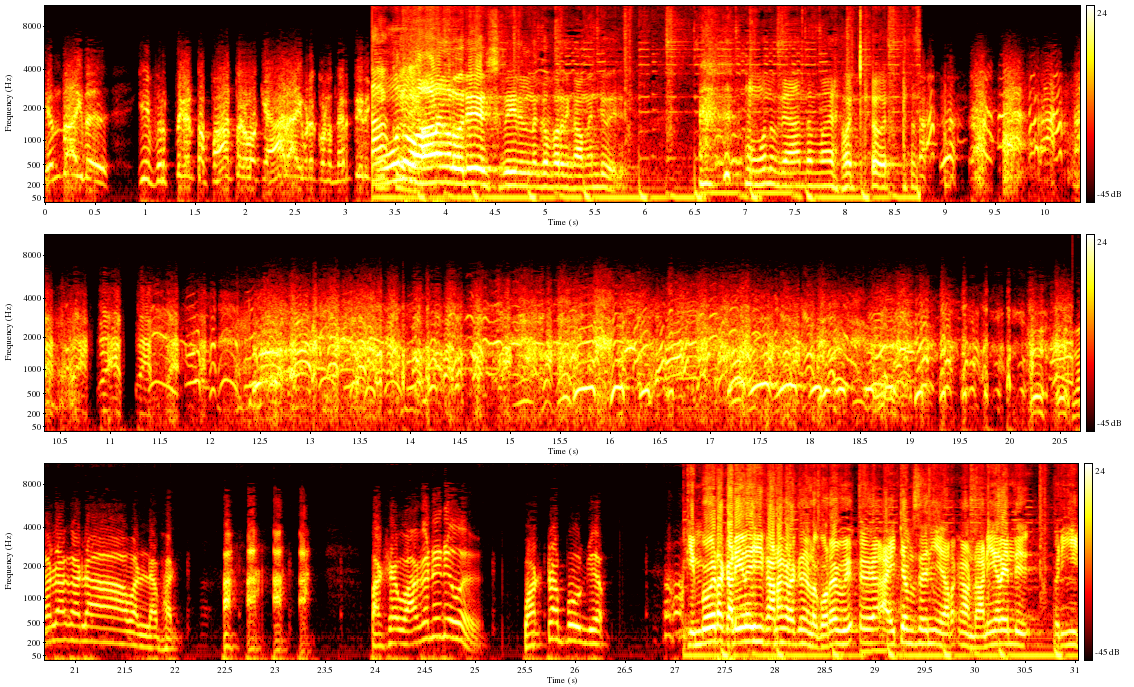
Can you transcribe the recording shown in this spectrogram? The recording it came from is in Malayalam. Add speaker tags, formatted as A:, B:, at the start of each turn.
A: എന്താ ഇത്? ഈ വൃത്തികെട്ട പാട്ടുകളൊക്കെ ആരാ ഇവിടെ കൊണ്ട് നിർത്തിയിരിക്കുന്നത്?
B: മൂന്ന് വാണങ്ങൾ ഒരു സ്ക്രീനിൽ നിന്നൊക്കെ പറഞ്ഞ് കമന്റ് വരും. മൂന്ന് ഭ്രാന്തന്മാർ ഒറ്റ ഒറ്റ.
C: കലകലാവല്ലഭൻ പക്ഷെ വകനിടിവ് വട്ടപൂജ്യം.
D: കിംബോയുടെ കളികളെ ഈ കാണാൻ കിടക്കുന്നില്ല. കുറെ ഐറ്റംസ് ഇനി ഇറങ്ങാണ്ട് അണിയറയിൽ ഒരുങ്ങി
